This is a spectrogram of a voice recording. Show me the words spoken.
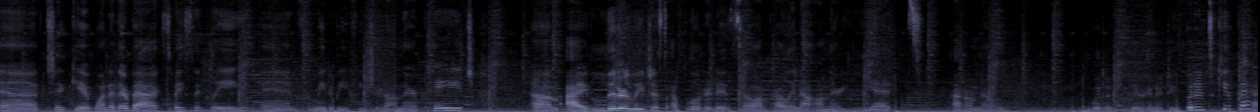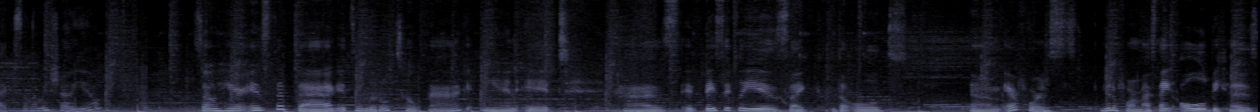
uh, to get one of their bags basically and for me to be featured on their page. Um, I literally just uploaded it, so I'm probably not on there yet. I don't know what they're gonna do, but it's a cute bag, so let me show you. So here is the bag. It's a little tote bag and it has, it basically is like the old um, Air Force uniform. I say old because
